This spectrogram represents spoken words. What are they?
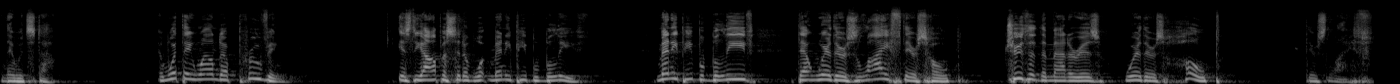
and they would stop. And what they wound up proving is the opposite of what many people believe. Many people believe that where there's life, there's hope. Truth of the matter is, where there's hope, there's life.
